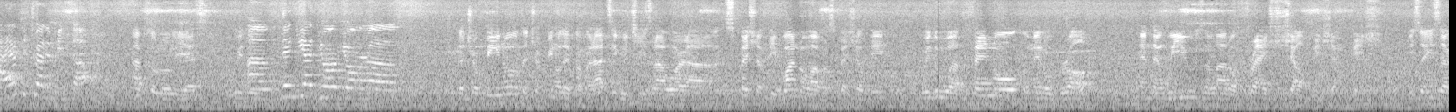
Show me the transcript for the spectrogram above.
I have to try the pizza. Absolutely, yes. Um, then you had your your uh, the cioppino, the cioppino de paparazzi, which is our uh, specialty, one of our specialty. We do a fennel tomato broth, and then we use a lot of fresh shellfish and fish. It's a, it's a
